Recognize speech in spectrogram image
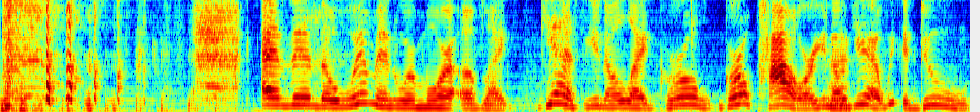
and then the women were more of like yes you know like girl girl power you know Mm. yeah we could do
